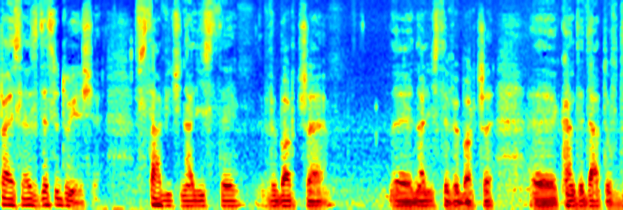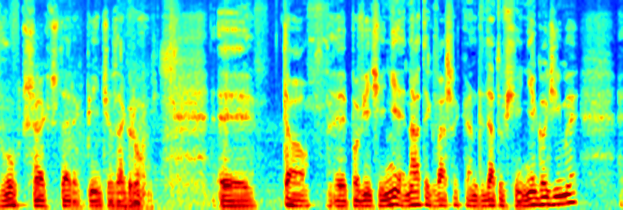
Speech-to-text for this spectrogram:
PSL zdecyduje się wstawić na listy wyborcze e, na listy wyborcze e, kandydatów dwóch, trzech, czterech, pięciu za Gruni. E, To e, powiecie nie, na tych waszych kandydatów się nie godzimy e,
